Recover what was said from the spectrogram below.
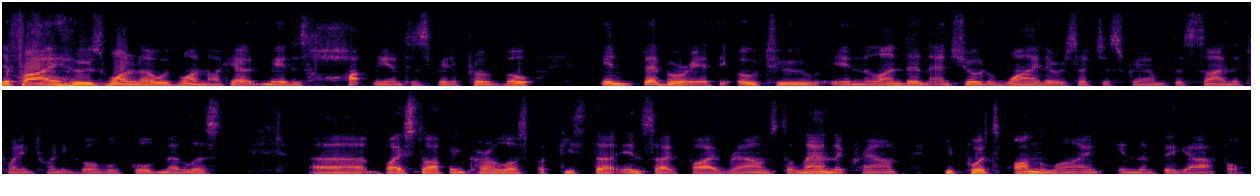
Yafai, who's 1 0 with one knockout, made his hotly anticipated pro debut in February at the O2 in London and showed why there was such a scramble to sign the 2020 global gold medalist uh, by stopping Carlos Bautista inside five rounds to land the crown he puts on the line in the Big Apple.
